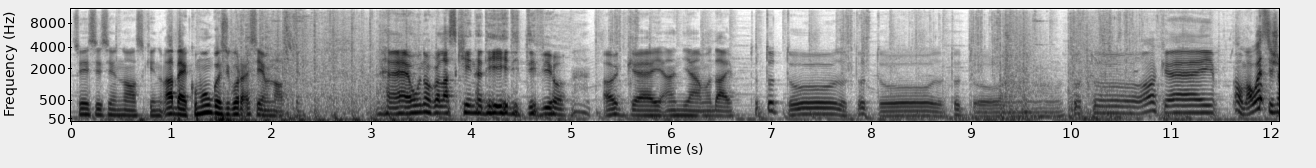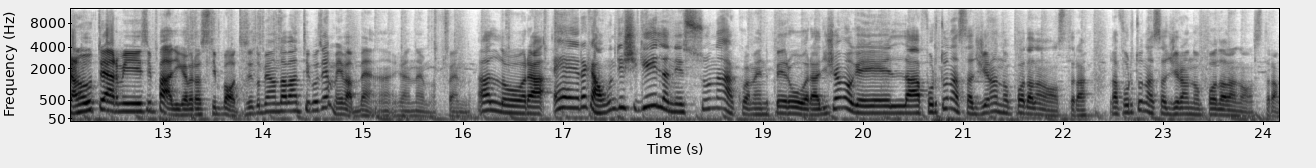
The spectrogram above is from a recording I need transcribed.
Sì, sì, sì, un no skin. Vabbè, comunque sicuramente... Sì, è un no skin. Eh, uno con la skin di, di. Ok, andiamo, dai. Tututu, tututu, tututu, tututu, ok. Oh, ma questi hanno tutte armi simpatiche però sti bot. Se dobbiamo andare avanti così a me va bene, eh, cioè mi offendo. Allora, eh, raga, 11 kill, nessun Aquaman per ora. Diciamo che la fortuna sta girando un po' dalla nostra. La fortuna sta girando un po' dalla nostra.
